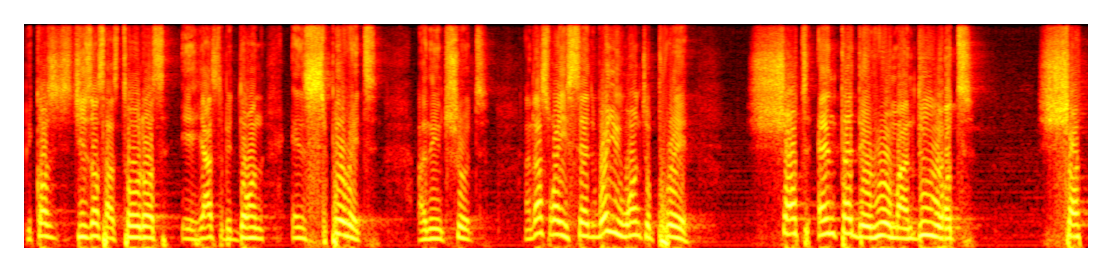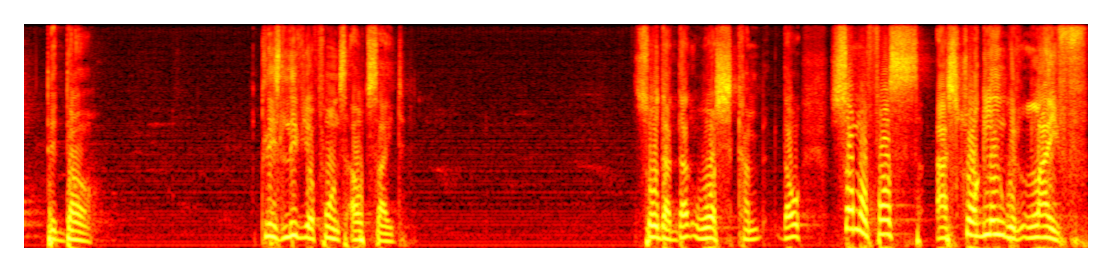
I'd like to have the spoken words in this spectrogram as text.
because Jesus has told us it has to be done in spirit and in truth. And that's why he said, when you want to pray, shut, enter the room and do what? Shut the door. Please leave your phones outside. So that that wash can. That, some of us are struggling with life,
